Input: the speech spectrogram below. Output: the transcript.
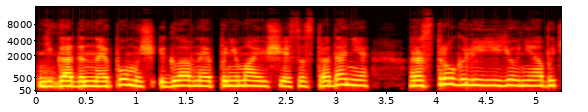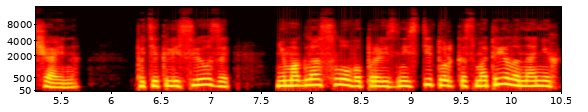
Негаданная помощь и, главное, понимающее сострадание растрогали ее необычайно. Потекли слезы, не могла слова произнести, только смотрела на них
